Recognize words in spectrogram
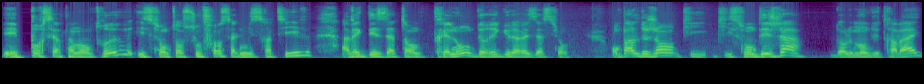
Et pour certains d'entre eux, ils sont en souffrance administrative avec des attentes très longues de régularisation. On parle de gens qui, qui sont déjà dans le monde du travail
